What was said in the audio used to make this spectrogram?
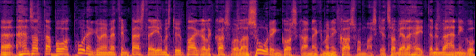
Ää, Hän saattaa puhua 60 metrin päästä ja ilmestyy paikalle kasvoillaan suurin koskaan näkemäni kasvomaski. Et se on vielä heittänyt vähän niin kuin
